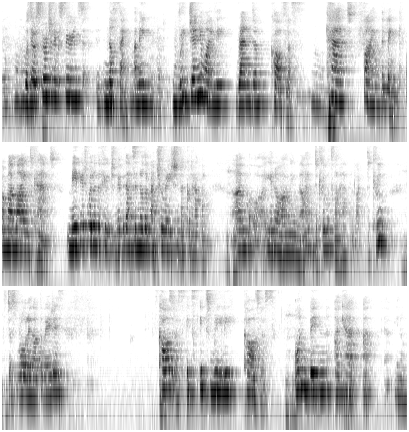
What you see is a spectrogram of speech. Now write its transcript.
Mm-hmm. Was there a spiritual experience? Nothing. I mean re- genuinely random causeless. Mm. Can't find the link or my mind can't. Maybe it will in the future. Maybe that's another maturation that could happen. Mm-hmm. I'm you know I mean I haven't a clue what's going to happen like the clue. It's just rolling out the way it is. Causeless. It's it's really causeless, mm-hmm. unbidden. I can't, I, you know.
